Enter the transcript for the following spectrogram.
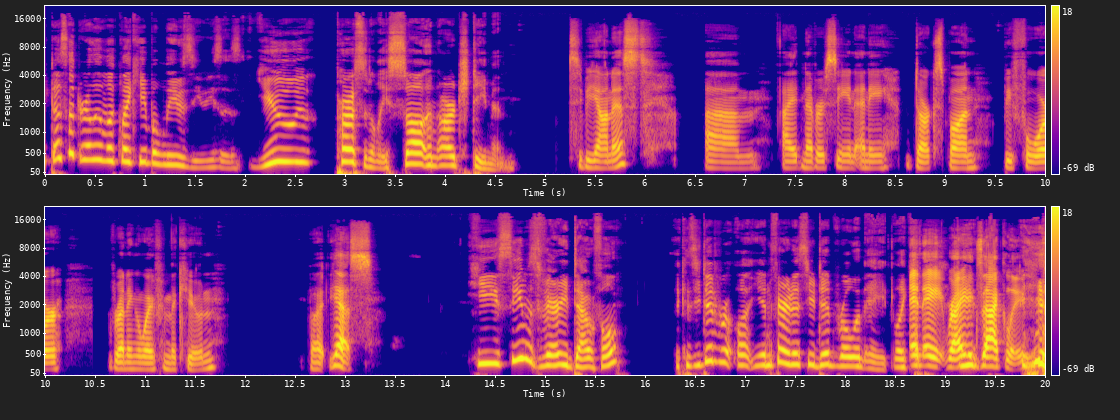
he doesn't really look like he believes you. He says, You personally saw an archdemon. To be honest, um, I had never seen any Darkspawn before running away from the Qun. But yes, He seems very doubtful. Because you did, ro- in fairness, you did roll an eight. Like an eight, right? You- exactly. You,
